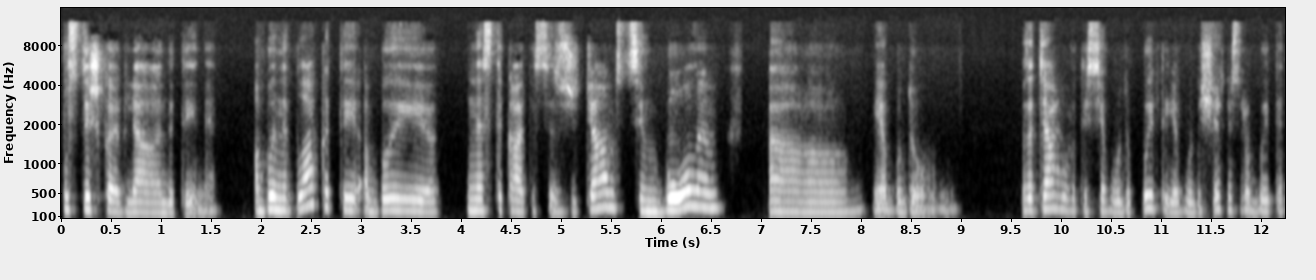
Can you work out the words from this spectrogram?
пустишка для дитини. Аби не плакати, аби не стикатися з життям, з цим болем, я буду затягуватися, я буду пити, я буду ще щось робити.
